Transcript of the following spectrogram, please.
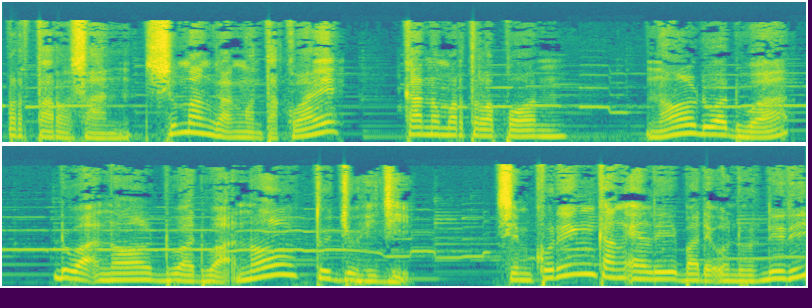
pertaran Sumangga ngontak wae kan nomor telepon 022 202207 hiji SIMkuring Kang Eli bade undur diri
